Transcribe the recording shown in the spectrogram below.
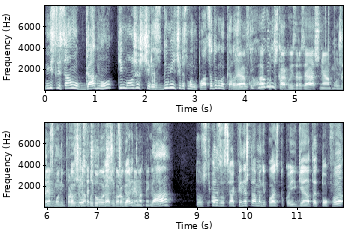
мисли само гадно, ти можеш чрез думи и чрез манипулация да го накараш Добре, да мисли хубави ако неща. Ако така го изразяваш, няма проблем. Просто мисля, че повечето хора го приемат негативно. Да, точно така. А за всякакви неща манипулация. Тук и гената е толкова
